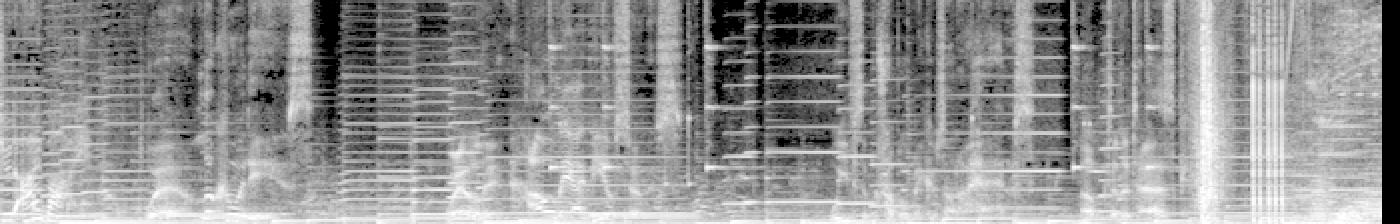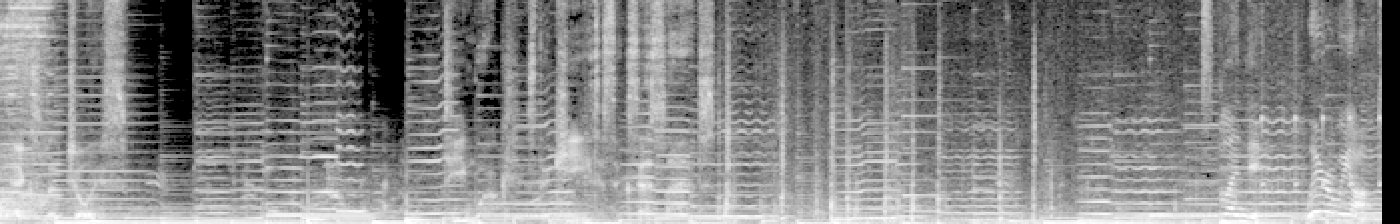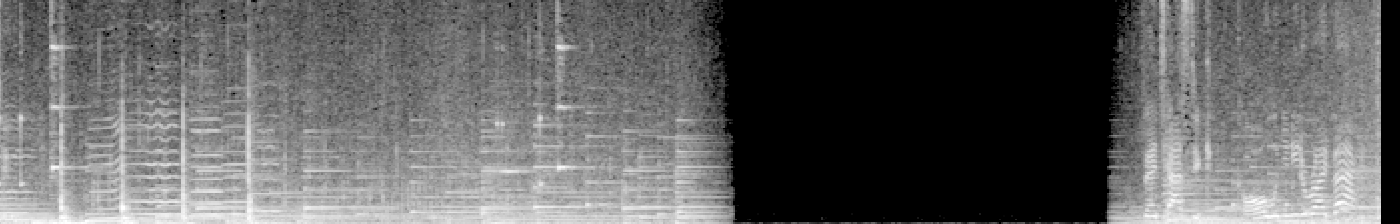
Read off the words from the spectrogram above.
should I buy? Well, look who it is. Well then, how may I be of service? We've some troublemakers on our hands. Up to the task? Excellent choice. Teamwork is the key to success, lads. Splendid. Where are we off to? You need a ride back.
